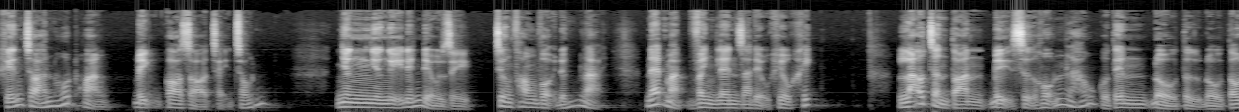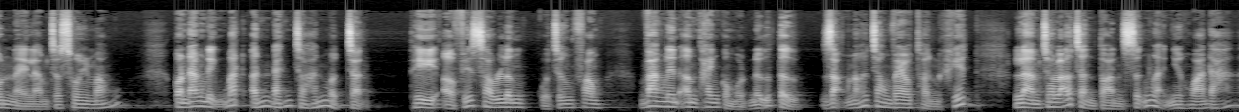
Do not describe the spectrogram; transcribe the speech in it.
khiến cho hắn hốt hoảng định co giò chạy trốn. Nhưng như nghĩ đến điều gì trương phong vội đứng lại nét mặt vênh lên ra điệu khiêu khích. Lão trần toàn bị sự hỗn láo của tên đồ tử đồ tôn này làm cho sôi máu còn đang định bắt ấn đánh cho hắn một trận thì ở phía sau lưng của trương phong vang lên âm thanh của một nữ tử giọng nói trong veo thuần khiết làm cho lão trần toàn sững lại như hóa đá.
